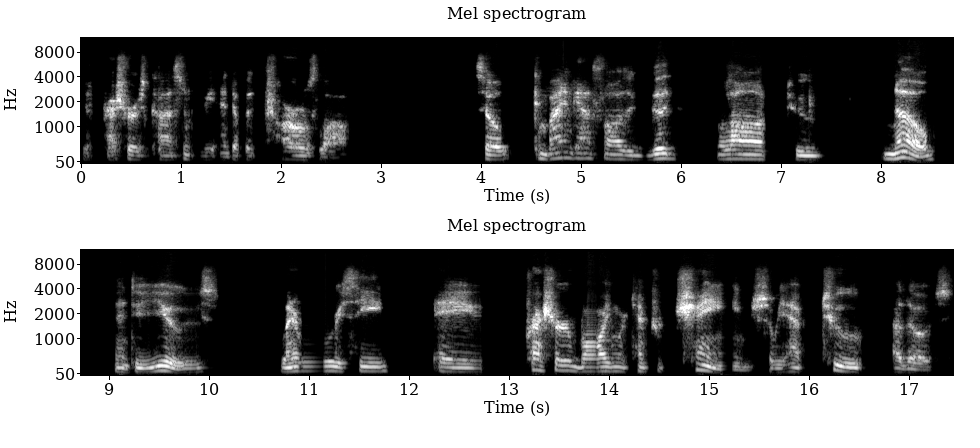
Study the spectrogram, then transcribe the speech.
If pressure is constant, we end up with Charles' law. So combined gas law is a good law to know and to use whenever we see a pressure, volume, or temperature change. So we have two of those.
